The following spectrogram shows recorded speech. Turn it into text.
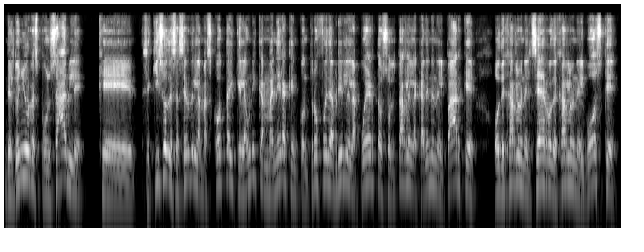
del dueño irresponsable, que se quiso deshacer de la mascota y que la única manera que encontró fue de abrirle la puerta o soltarle la cadena en el parque o dejarlo en el cerro, dejarlo en el bosque.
